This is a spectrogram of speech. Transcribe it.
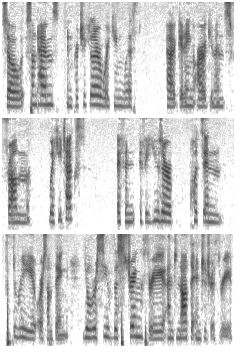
So sometimes in particular working with uh, getting arguments from Wikitext, if, an, if a user puts in three or something, you'll receive the string three and not the integer three.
